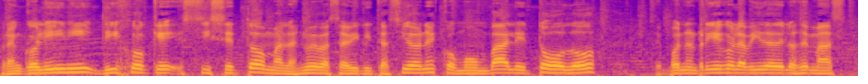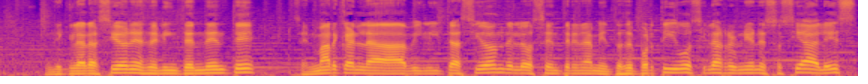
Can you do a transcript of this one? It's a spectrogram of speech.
Francolini dijo que si se toman las nuevas habilitaciones como un vale todo, se pone en riesgo la vida de los demás. En declaraciones del intendente se enmarcan la habilitación de los entrenamientos deportivos y las reuniones sociales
